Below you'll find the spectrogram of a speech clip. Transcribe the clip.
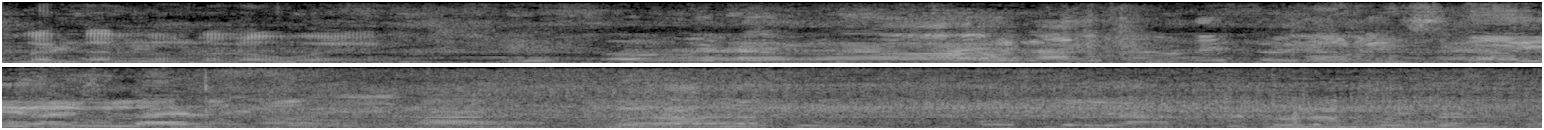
Ganda ng dalawa eh. Orange na yan, wala na. Wala na po. Ito lang po yung ganito.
